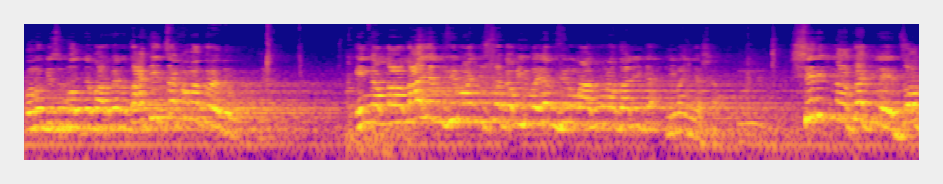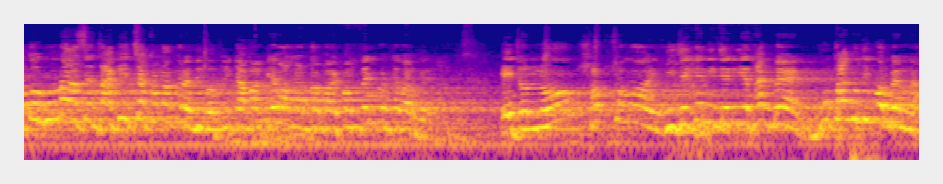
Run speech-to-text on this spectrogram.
কোনো কিছু বলতে পারবে না। যাকে ইচ্ছা ক্ষমা করে দেবো। দিব। তুই কেউ কমপ্লেইন করতে পারবে? এই জন্য সবসময় নিজেকে নিজে নিয়ে থাকবেন। গুতাগুতি করবেন না।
